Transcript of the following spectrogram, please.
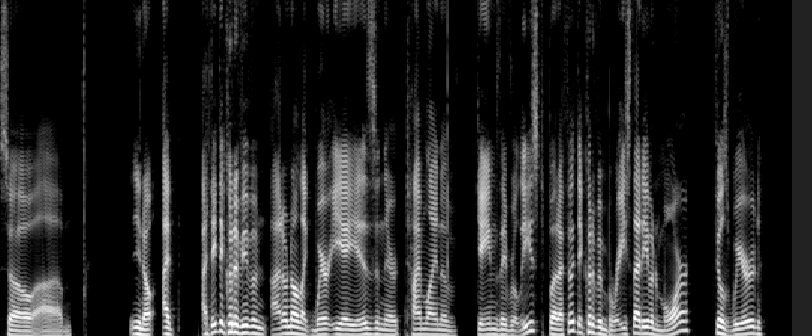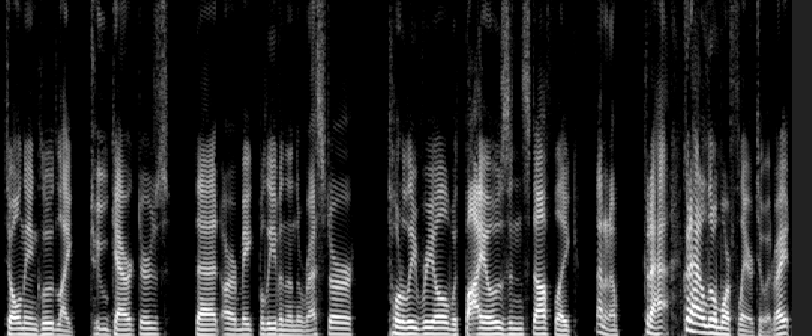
So, um, you know, I I think they could have even I don't know like where EA is in their timeline of games they've released, but I feel like they could have embraced that even more. Feels weird to only include like two characters that are make believe, and then the rest are totally real with bios and stuff. Like I don't know, could have ha- could have had a little more flair to it, right?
